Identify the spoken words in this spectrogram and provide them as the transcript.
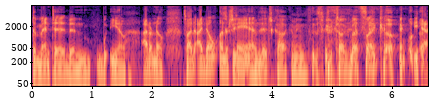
demented and you know, I don't know. So I, I don't understand. Hitchcock. I mean, you're talking about Psycho. yeah,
